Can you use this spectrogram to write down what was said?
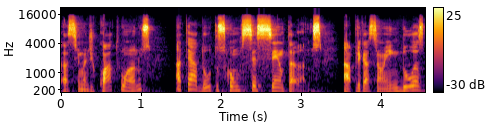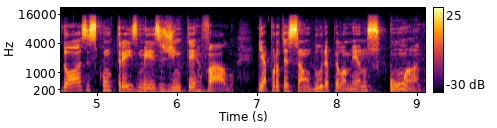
acima de 4 anos até adultos com 60 anos. A aplicação é em duas doses com três meses de intervalo e a proteção dura pelo menos um ano.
